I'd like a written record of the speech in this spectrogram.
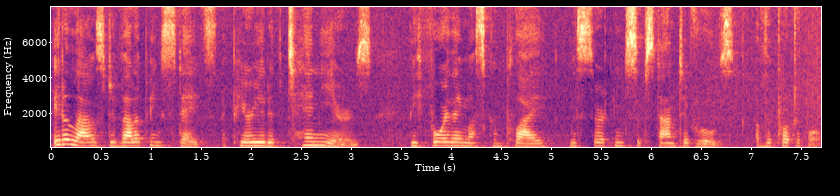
It allows developing states a period of 10 years before they must comply with certain substantive rules of the protocol.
